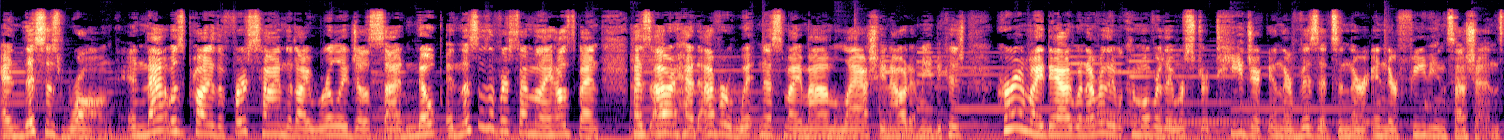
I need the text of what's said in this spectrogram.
And this is wrong. And that was probably the first time that I really just said nope. And this is the first time my husband has ever, had ever witnessed my mom lashing out at me because her and my dad, whenever they would come over, they were strategic in their visits and their in their feeding sessions.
